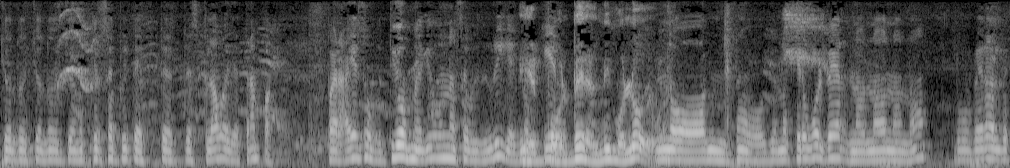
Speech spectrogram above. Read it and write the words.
yo, no, yo, no, yo no quiero servir de, de, de esclava y de trampa. Para eso Dios me dio una sabiduría y no el quiero. volver al mismo lodo. No, no, yo no quiero volver, no, no, no, no. Volver al,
